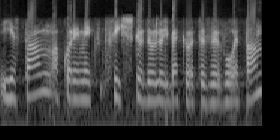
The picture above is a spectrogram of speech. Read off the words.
írtam, akkor én még friss gödöllői beköltöző voltam,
